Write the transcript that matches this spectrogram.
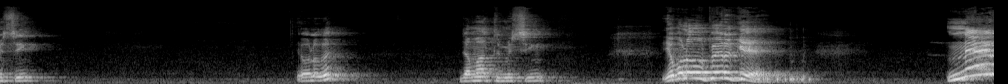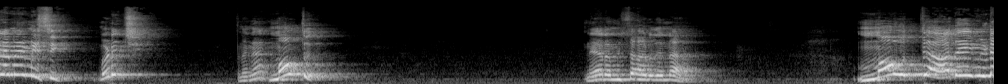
மிஸ்ஸிங் எவ்வளவு? ஜமாத்து மிஸ்ஸிங் எவ்வளவு பேருக்கு? நேரமே மிஸ்ஸிங் முடிச்சு என்னங்க? மவுத்து. நேரம் மிஸ் ஆகுறது என்ன? மவுத்து அதை விட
